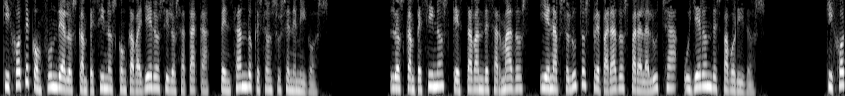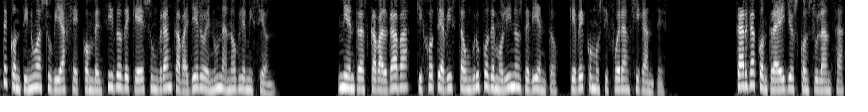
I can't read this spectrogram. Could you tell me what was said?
Quijote confunde a los campesinos con caballeros y los ataca, pensando que son sus enemigos. Los campesinos, que estaban desarmados y en absolutos preparados para la lucha, huyeron despavoridos. Quijote continúa su viaje convencido de que es un gran caballero en una noble misión. Mientras cabalgaba, Quijote avista un grupo de molinos de viento, que ve como si fueran gigantes. Carga contra ellos con su lanza,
